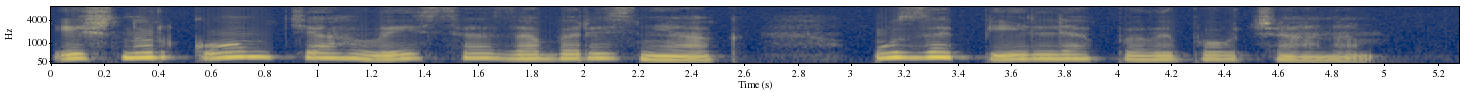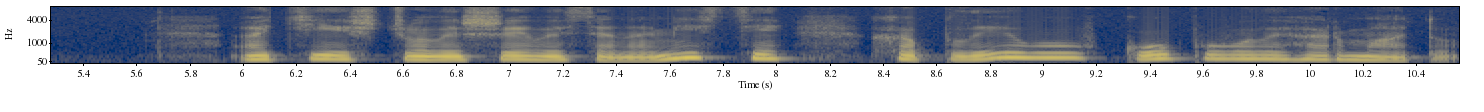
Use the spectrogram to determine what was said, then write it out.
і шнурком тяглися за березняк у запілля пилиповчанам. А ті, що лишилися на місці, хапливо вкопували гармату.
